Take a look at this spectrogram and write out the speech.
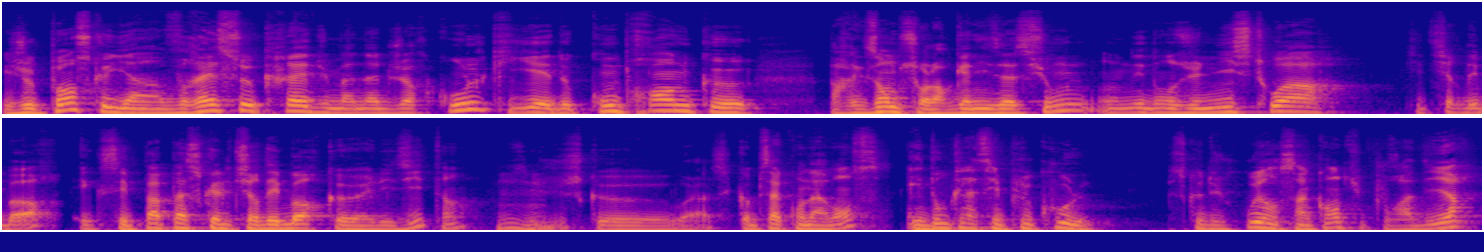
Et je pense qu'il y a un vrai secret du manager cool qui est de comprendre que, par exemple, sur l'organisation, on est dans une histoire qui tire des bords et que c'est pas parce qu'elle tire des bords qu'elle hésite. Hein. Mmh. C'est juste que voilà, c'est comme ça qu'on avance. Et donc là, c'est plus cool parce que du coup, dans 5 ans, tu pourras dire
